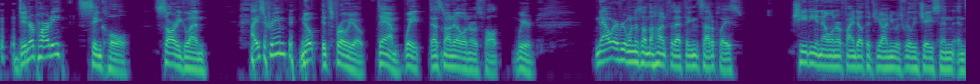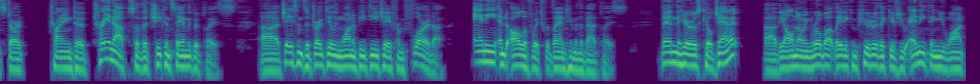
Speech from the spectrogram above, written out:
Dinner party? Sinkhole. Sorry, Glenn. Ice cream? nope, it's Froyo. Damn, wait, that's not Eleanor's fault. Weird. Now everyone is on the hunt for that thing that's out of place. Chidi and Eleanor find out that Jianyu is really Jason and start trying to train up so that she can stay in the good place. Uh, Jason's a drug dealing wannabe DJ from Florida, any and all of which would land him in the bad place. Then the heroes kill Janet, uh, the all knowing robot lady computer that gives you anything you want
